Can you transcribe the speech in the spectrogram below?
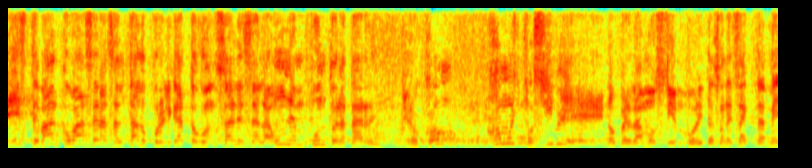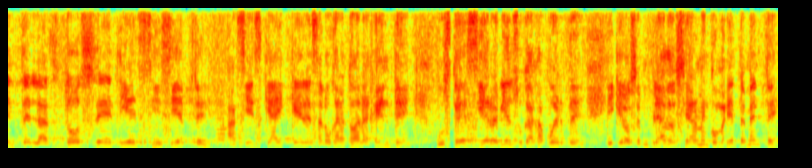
Este banco va a ser asaltado por el gato González a la una en punto de la tarde. ¿Pero cómo? ¿Cómo es posible? Eh, no perdamos tiempo. Ahorita son exactamente las 12.17. Así es que hay que desalojar a toda la gente. Usted cierre bien su caja fuerte y que los empleados se armen convenientemente,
